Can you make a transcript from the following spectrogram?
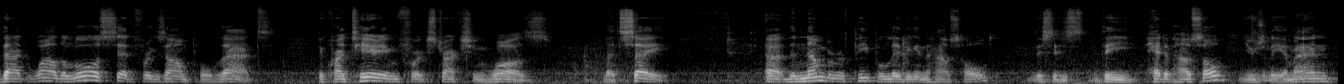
that while the laws said, for example, that the criterion for extraction was let's say, uh, the number of people living in the household. This is the head of household, usually a man,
